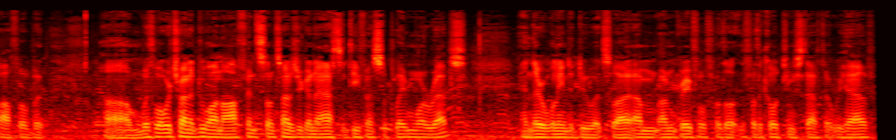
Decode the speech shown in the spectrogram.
off of. But um, with what we're trying to do on offense, sometimes you're going to ask the defense to play more reps and they're willing to do it. So I, am I'm, I'm grateful for the for the coaching staff that we have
